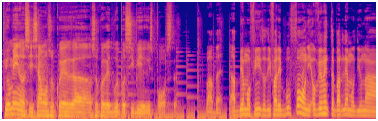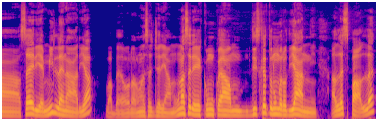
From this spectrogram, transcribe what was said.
Più o meno sì, siamo su, quel, su quelle due possibili risposte. Vabbè, abbiamo finito di fare i buffoni. Ovviamente parliamo di una serie millenaria. Vabbè, ora non esageriamo. Una serie che comunque ha un discreto numero di anni alle spalle.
